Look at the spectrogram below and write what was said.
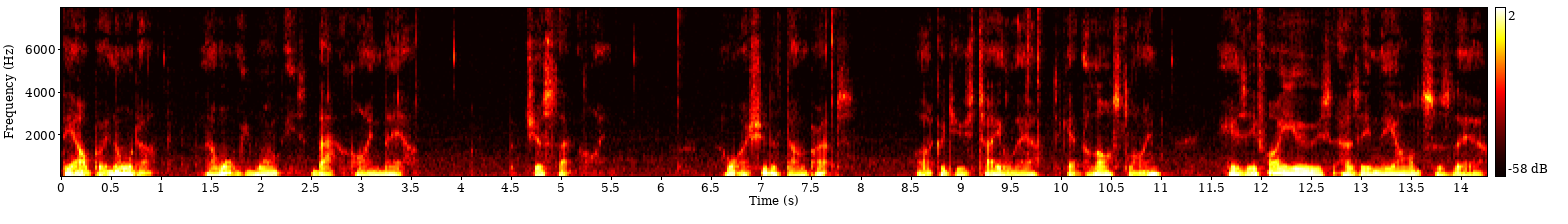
the output in order. Now what we want is that line there, but just that line. And what I should have done perhaps, well, I could use tail there to get the last line, is if I use, as in the answers there,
